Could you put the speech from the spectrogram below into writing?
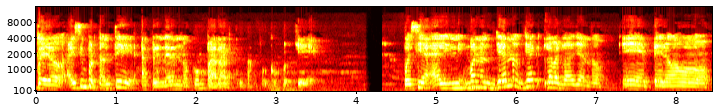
pero es importante aprender a no compararte tampoco, porque. Pues sí, bueno, ya no, ya la verdad ya no. Eh, pero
